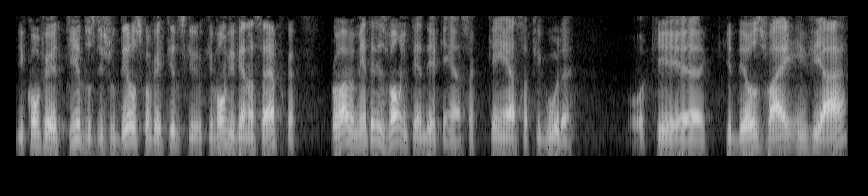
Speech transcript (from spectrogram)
de, convertidos, de judeus convertidos que, que vão viver nessa época, provavelmente eles vão entender quem é essa, quem é essa figura que, que Deus vai enviar.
